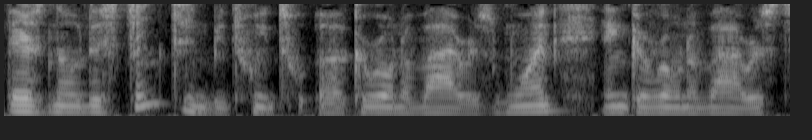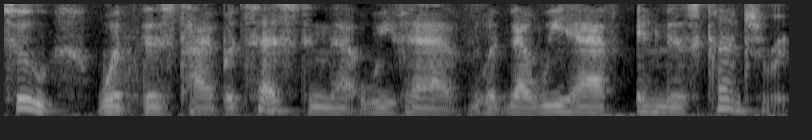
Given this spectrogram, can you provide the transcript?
There's no distinction between uh, coronavirus 1 and coronavirus 2 with this type of testing that we've had that we have in this country.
